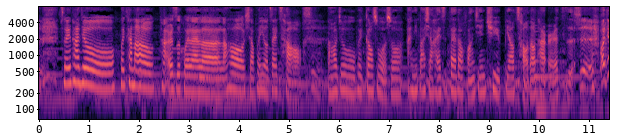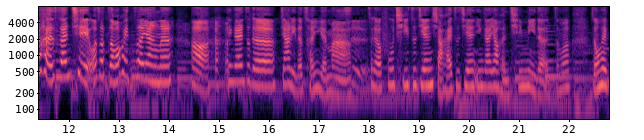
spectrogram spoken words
所以他就会看到他儿子回来了，然后小朋友在吵，是，然后就会告诉我说：“啊，你把小孩子带到房间去，不要吵到他儿子。”是，我就很生气，我说：“怎么会这样呢？啊，应该这个家里的成员嘛，是这个夫妻之间、小孩之间应该要很亲密的，怎么怎么会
